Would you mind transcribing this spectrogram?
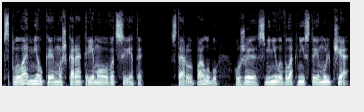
всплыла мелкая мошкара кремового цвета. Старую палубу уже сменила волокнистая мульча,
